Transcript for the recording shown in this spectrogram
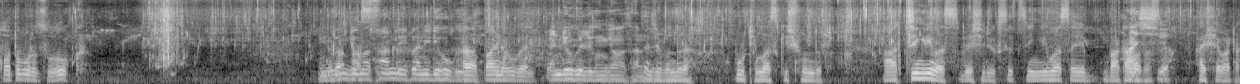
কত বড় বন্ধুরা, গুঞ্জা মাছ আনলে পানি দিয়ে হুকে হ্যাঁ পানিটা হুগাইল পানি দিয়ে হুকেলে গুঞ্জা মাছ আনলে এই যে বন্ধুরা পুঁটি মাছ কি সুন্দর আর চিংড়ি মাছ বেশি ঢুকছে চিংড়ি মাছ এই বাটা মাছ আছে হাইসা। হাইসা বাটা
